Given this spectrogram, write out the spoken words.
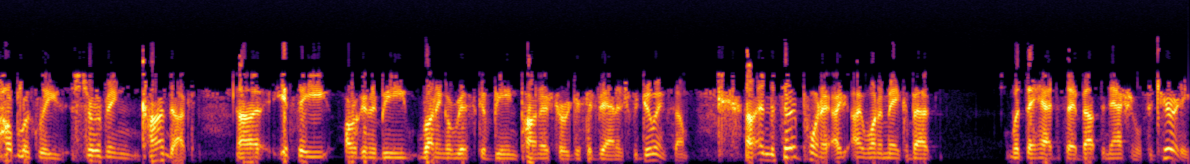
publicly serving conduct uh, if they are going to be running a risk of being punished or disadvantaged for doing so. Uh, and the third point I, I want to make about what they had to say about the national security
